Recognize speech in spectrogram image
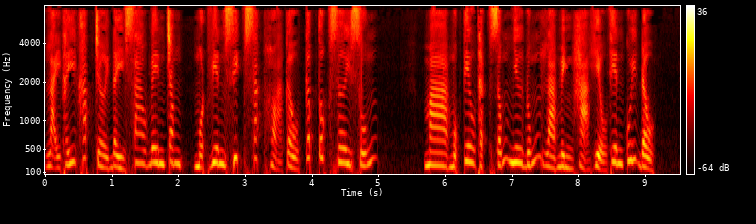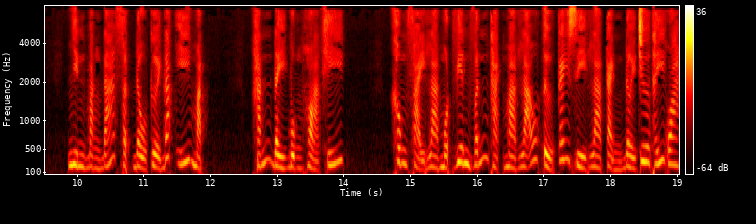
Lại thấy khắp trời đầy sao bên trong, một viên xích sắc hỏa cầu cấp tốc rơi xuống. Mà mục tiêu thật giống như đúng là mình hạ hiểu thiên cúi đầu. Nhìn bằng đá Phật đầu cười đắc ý mặt. Hắn đầy bụng hỏa khí. Không phải là một viên vẫn thạch mà lão tử cái gì là cảnh đời chưa thấy qua.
